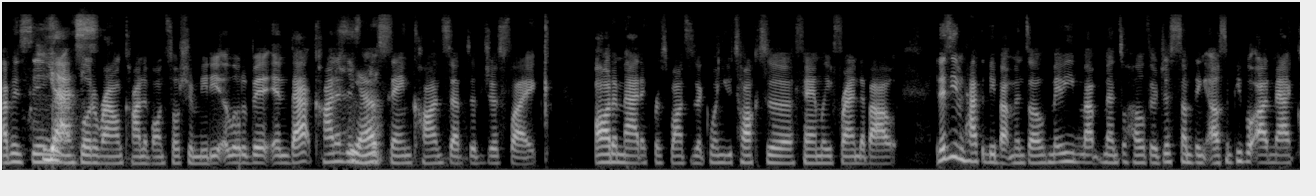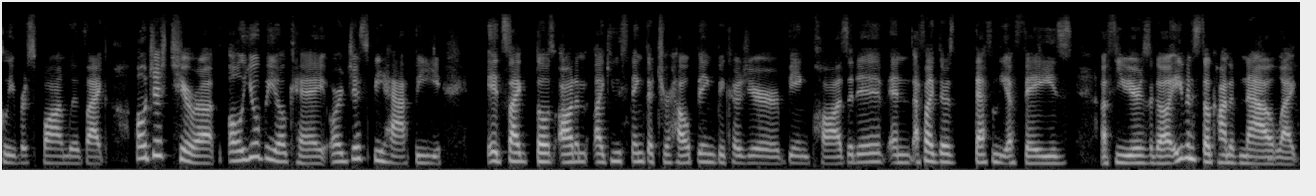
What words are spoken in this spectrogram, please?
I've been seeing yes. that float around kind of on social media a little bit, and that kind of is yep. the same concept of just like automatic responses. Like when you talk to a family friend about it doesn't even have to be about mental maybe mental health or just something else and people automatically respond with like oh just cheer up oh you'll be okay or just be happy it's like those autumn like you think that you're helping because you're being positive and i feel like there's definitely a phase a few years ago even still kind of now like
